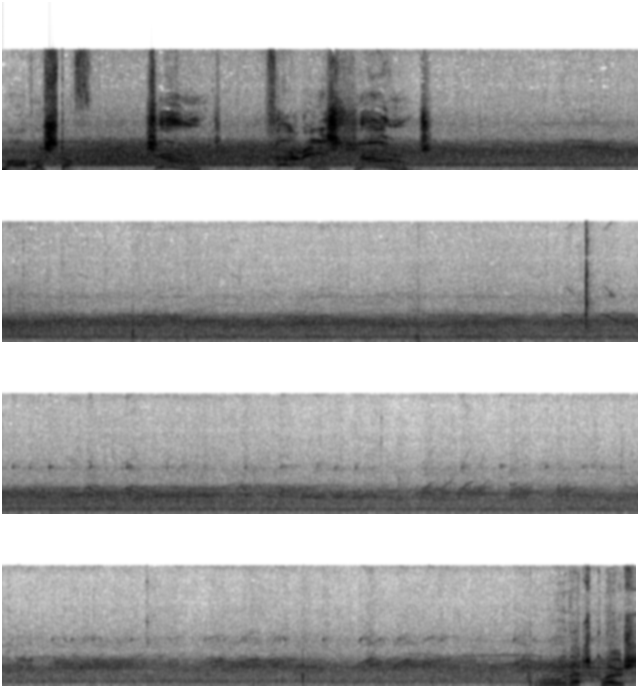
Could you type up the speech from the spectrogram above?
Marvellous stuff. Huge! That is huge! Oh, that's close.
